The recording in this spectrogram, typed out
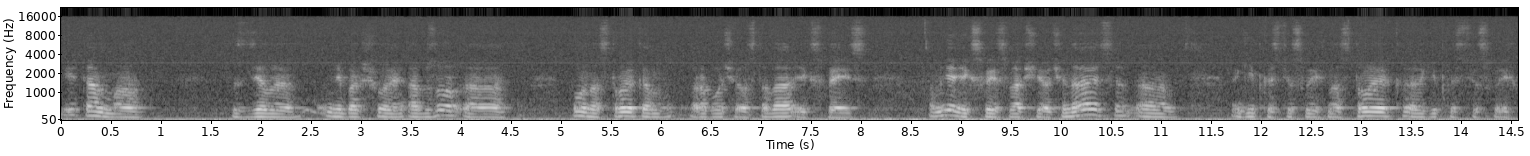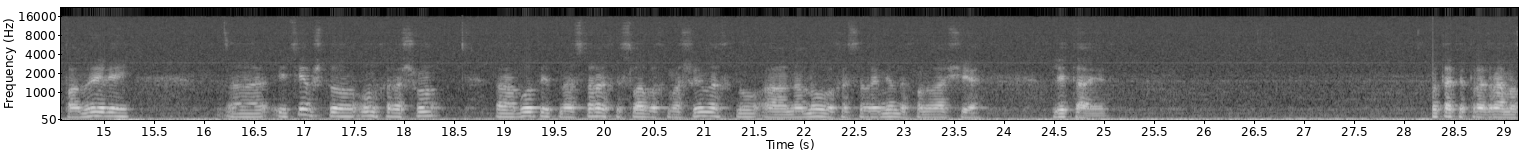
И там э, сделаю небольшой обзор э, по настройкам рабочего стола X-Face. Мне X-Face вообще очень нравится. Гибкостью своих настроек, гибкостью своих панелей. И тем, что он хорошо работает на старых и слабых машинах, ну а на новых и современных он вообще летает. В этапе программа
